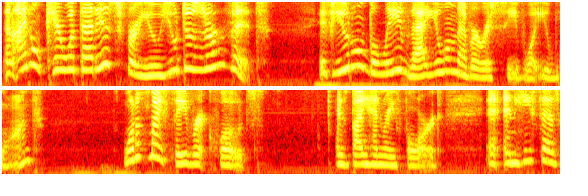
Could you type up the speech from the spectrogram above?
And I don't care what that is for you, you deserve it. If you don't believe that, you will never receive what you want. One of my favorite quotes is by Henry Ford, and he says,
